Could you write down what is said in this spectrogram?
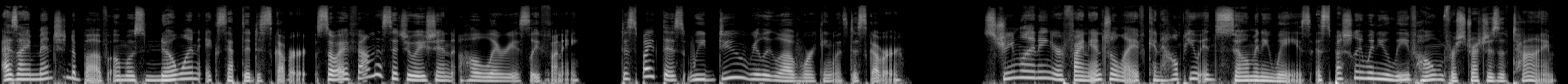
As I mentioned above, almost no one accepted Discover, so I found the situation hilariously funny. Despite this, we do really love working with Discover. Streamlining your financial life can help you in so many ways, especially when you leave home for stretches of time.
